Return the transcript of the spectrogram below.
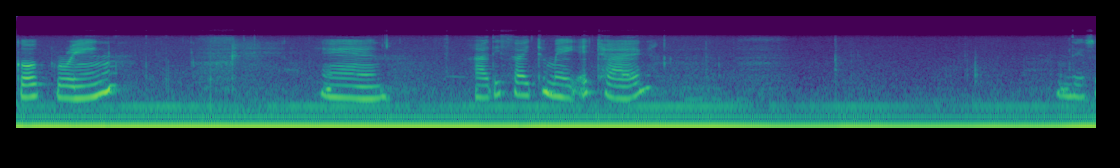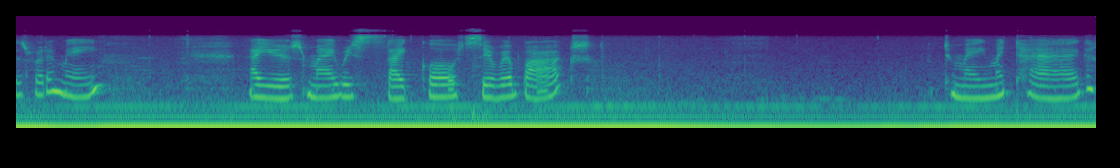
go green, and I decided to make a tag. This is what I made. I used my recycle cereal box to make my tag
